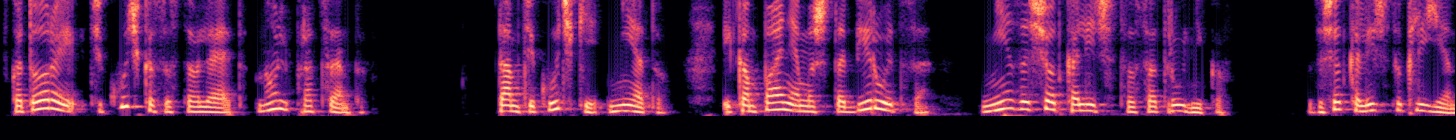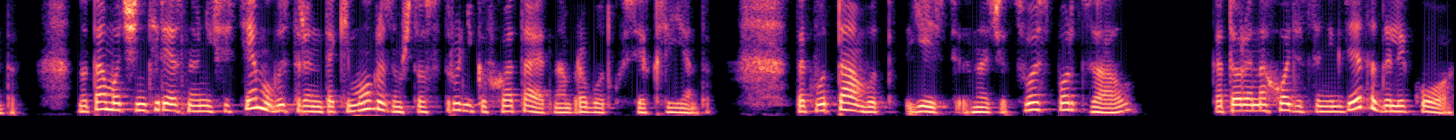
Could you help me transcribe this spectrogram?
в которой текучка составляет 0%. Там текучки нету. И компания масштабируется не за счет количества сотрудников, а за счет количества клиентов. Но там очень интересная у них система выстроена таким образом, что сотрудников хватает на обработку всех клиентов. Так вот там вот есть, значит, свой спортзал, который находится не где-то далеко,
